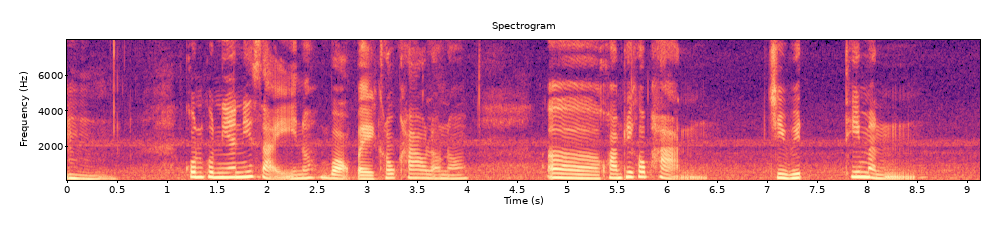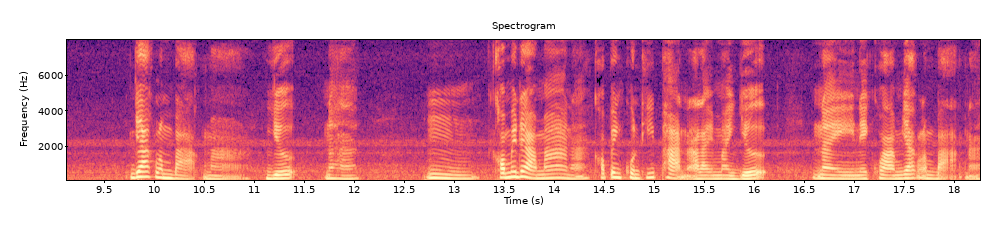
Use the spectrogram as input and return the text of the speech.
อืม คนคนนี้นิสัยเนาะบอกไปคร่าวๆแล้วเนาะเอ่อความที่เขาผ่านชีวิตที่มันยากลำบากมาเยอะนะคะ อืมเขาไม่ดราม่านะเขาเป็นคนที่ผ่านอะไรมาเยอะในในความยากลำบากนะ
